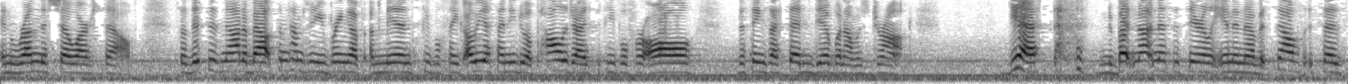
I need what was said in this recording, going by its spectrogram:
and run the show ourselves. So this is not about, sometimes when you bring up amends, people think, oh yes, I need to apologize to people for all the things I said and did when I was drunk. Yes, but not necessarily in and of itself. It says,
